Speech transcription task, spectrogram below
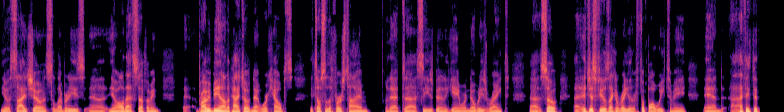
you know sideshow and celebrities uh, you know all that stuff. I mean uh, probably being on the pac 12 network helps. It's also the first time that uh, cu's been in a game where nobody's ranked. Uh, so uh, it just feels like a regular football week to me. And i think that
